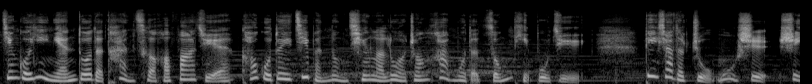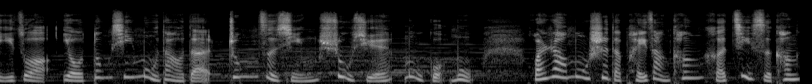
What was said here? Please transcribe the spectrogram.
经过一年多的探测和发掘，考古队基本弄清了洛庄汉墓的总体布局。地下的主墓室是一座有东西墓道的中字形数学木椁墓，环绕墓室的陪葬坑和祭祀坑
